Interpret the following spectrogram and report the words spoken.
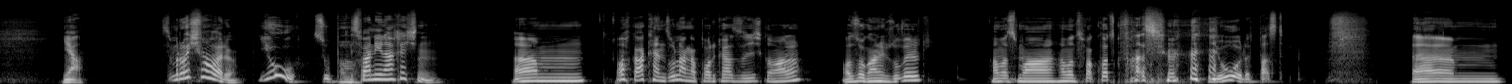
ja. Sind wir durch für heute? Jo, super. Das waren die Nachrichten. Ähm, auch gar kein so langer Podcast, sehe ich gerade. Also gar nicht so wild. Haben wir es mal, haben wir uns mal kurz gefasst. jo, das passt. Ähm,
